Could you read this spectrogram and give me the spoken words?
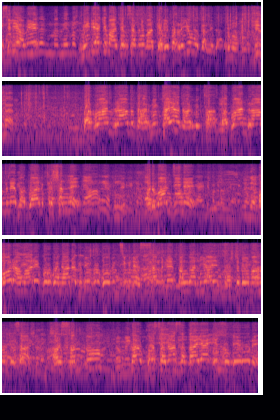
इसलिए हमें मीडिया के माध्यम से अपनी बात कहनी पड़ रही है वो करने जा रहे हैं। जी सर। भगवान राम धार्मिक था या धार्मिक था? भगवान राम ने, भगवान कृष्ण ने, हनुमान जी ने, और हमारे गुरु नानक देव गुरु गोविंद सिंह ने सबने पंगा लिया इन भ्रष्ट बेईमानों के साथ। और संतों का को सदा सताया इन लुटेरों ने।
